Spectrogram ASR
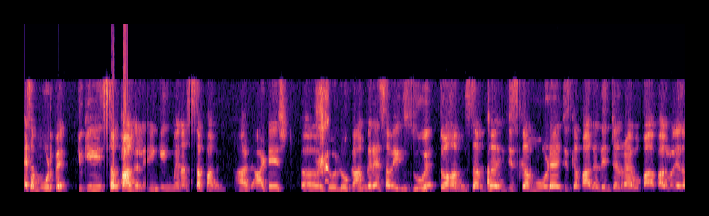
ऐसा मूड पे क्योंकि सब पागल है। इंकिंग में ना सब पागल है। आर्टिस्ट जो लोग काम कर रहे हैं सब एक जू है। तो हम सब जिसका मूड है जिसका पागल दिन चल रहा है वो पा, पागलों जैसा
